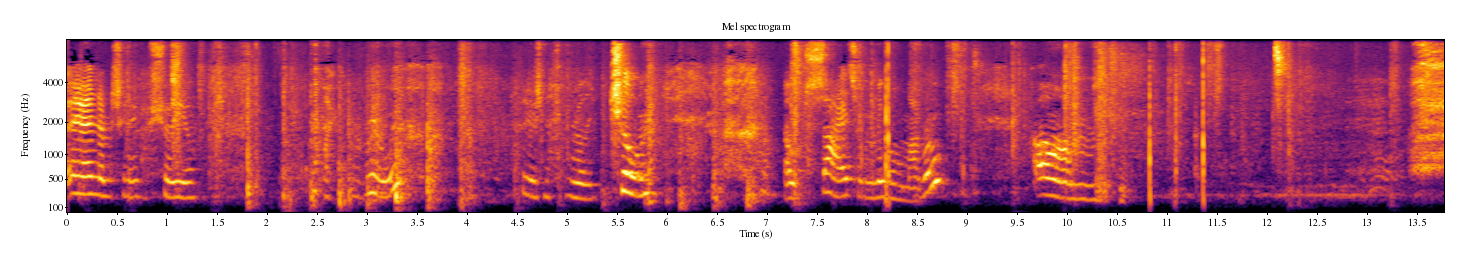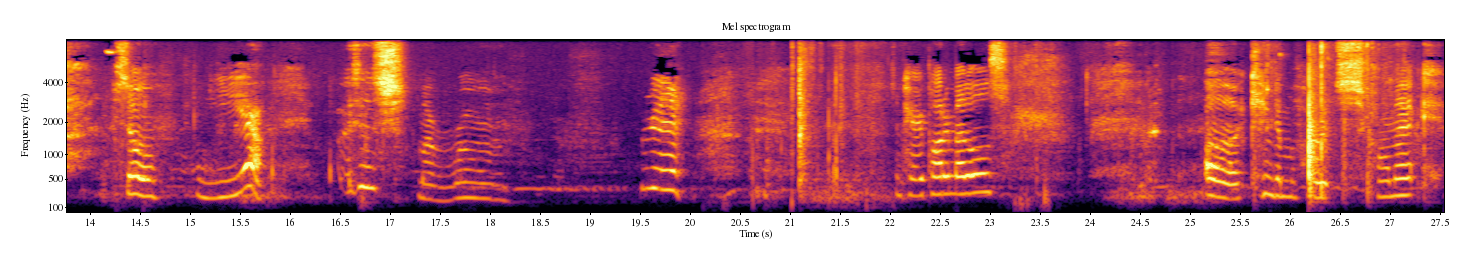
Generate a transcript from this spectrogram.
And I'm just gonna show you my room. There's nothing really chilling outside, so I'm gonna go in my room. Um. So, yeah, this is my room. Some Harry Potter medals. Uh, Kingdom of Hearts comic.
